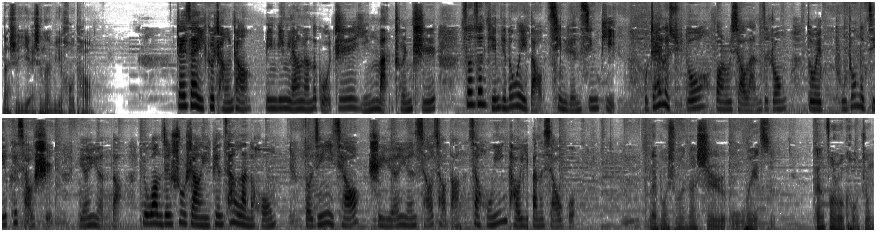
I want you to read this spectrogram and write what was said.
那是野生的猕猴桃。摘下一颗尝尝，冰冰凉凉的果汁盈满唇池，酸酸甜甜的味道沁人心脾。我摘了许多，放入小篮子中，作为途中的解渴小食。远远的，又望见树上一片灿烂的红，走近一瞧，是圆圆小巧的，像红樱桃一般的小果。外婆说那是五味子，刚放入口中，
